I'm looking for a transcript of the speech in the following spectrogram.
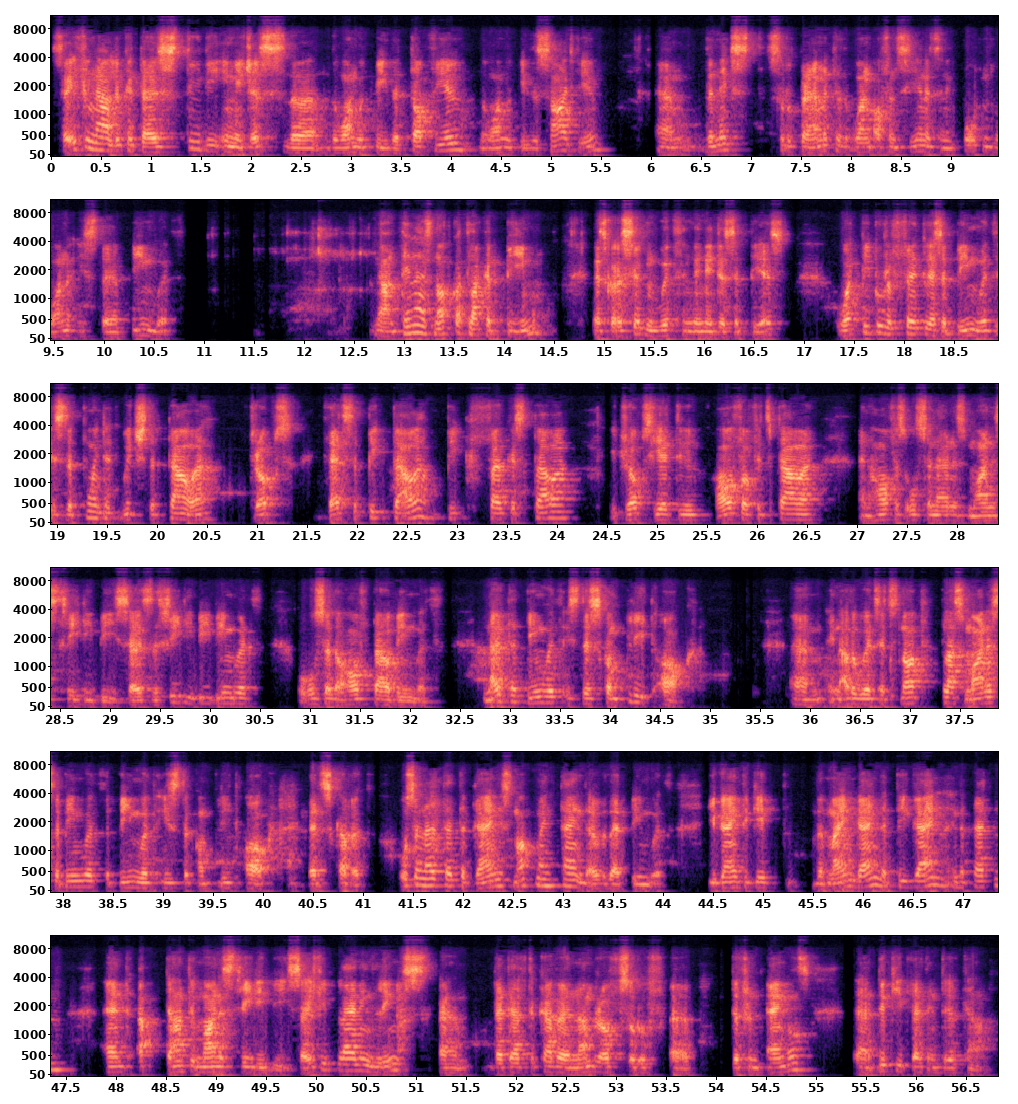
So if we now look at those 2D images, the, the one would be the top view, the one would be the side view. Um, the next sort of parameter that one often sees, and it's an important one, is the beam width. Now, antenna has not got like a beam that's got a certain width and then it disappears. What people refer to as a beam width is the point at which the power drops. That's the peak power, peak focused power. It drops here to half of its power, and half is also known as minus 3 dB. So it's the 3 dB beam width, also the half power beam width. Note that beam width is this complete arc. Um, in other words, it's not plus minus the beam width. The beam width is the complete arc that's covered. Also note that the gain is not maintained over that beam width. You're going to get the main gain, the peak gain in the pattern, and up down to minus 3 dB. So if you're planning links um, that have to cover a number of sort of uh, different angles, uh, do keep that into account.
